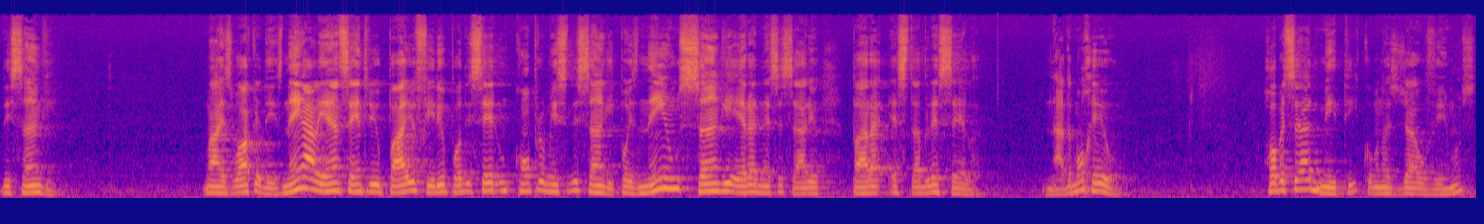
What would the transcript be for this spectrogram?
de sangue. Mas Walker diz: nem a aliança entre o pai e o filho pode ser um compromisso de sangue, pois nenhum sangue era necessário para estabelecê-la. Nada morreu. Robertson admite, como nós já ouvimos,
